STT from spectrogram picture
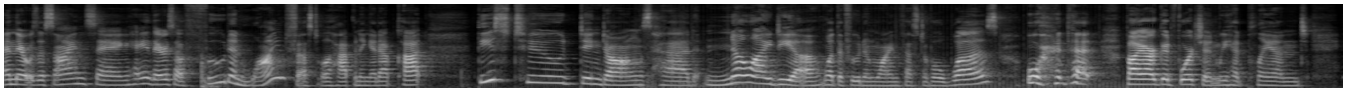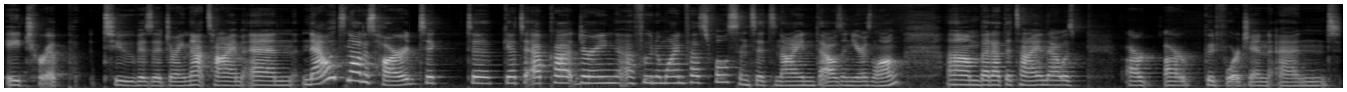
and there was a sign saying, Hey, there's a food and wine festival happening at Epcot. These two ding dongs had no idea what the Food and Wine Festival was, or that by our good fortune, we had planned a trip to visit during that time. And now it's not as hard to to get to Epcot during a food and wine festival since it's 9,000 years long. Um, but at the time, that was our, our good fortune and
